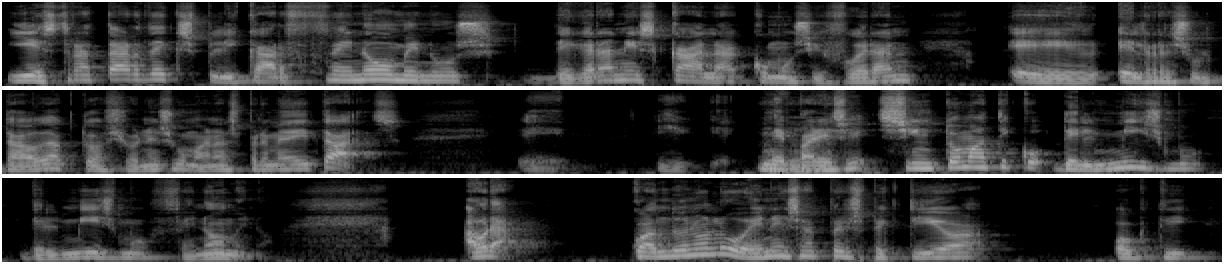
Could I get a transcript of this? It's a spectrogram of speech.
y es tratar de explicar fenómenos de gran escala como si fueran eh, el resultado de actuaciones humanas premeditadas. Eh, y me parece sintomático del mismo, del mismo fenómeno. Ahora, cuando uno lo ve en esa perspectiva, Octi,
